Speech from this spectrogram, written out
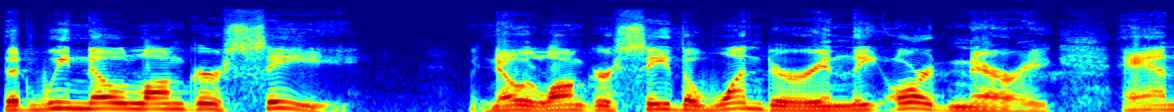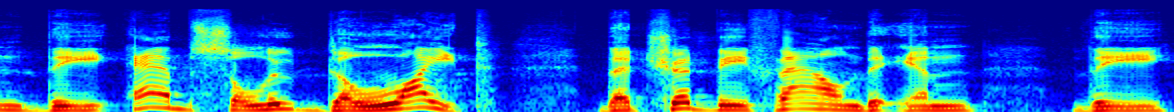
that we no longer see. We no longer see the wonder in the ordinary and the absolute delight that should be found in the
